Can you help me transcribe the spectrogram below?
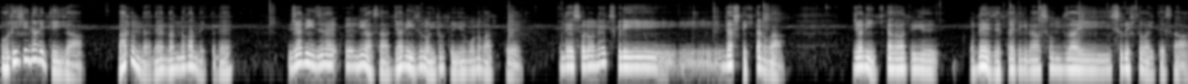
オリジナリティがあるんだよね。なんだかんだ言ってね。ジャニーズにはさ、ジャニーズの色というものがあって、で、それをね、作り出してきたのが、ジャニー北川というね、絶対的な存在する人がいてさ、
